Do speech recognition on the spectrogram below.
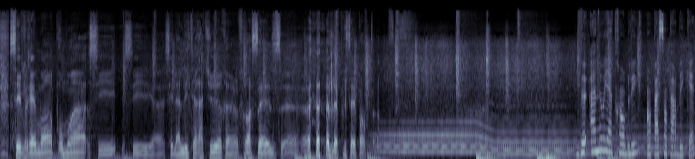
C'est vraiment, pour moi, c'est euh, la littérature euh, française la plus importante. De Hanoï à Tremblay, en passant par Beckett,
